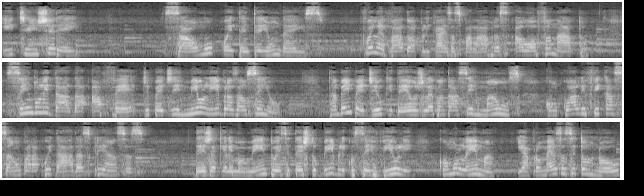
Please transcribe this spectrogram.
e te encherei. Salmo 81, 10 foi levado a aplicar essas palavras ao orfanato, sendo-lhe dada a fé de pedir mil libras ao Senhor. Também pediu que Deus levantasse irmãos com qualificação para cuidar das crianças. Desde aquele momento, esse texto bíblico serviu-lhe como lema e a promessa se tornou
